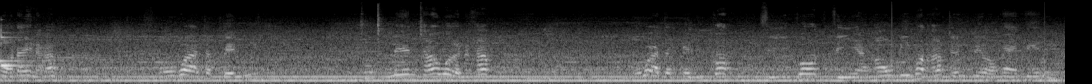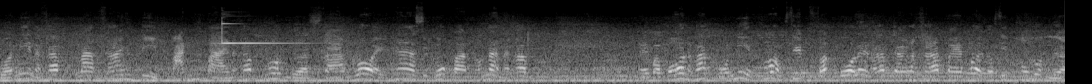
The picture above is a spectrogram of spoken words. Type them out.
พอได้นะครับ ว่าจะเป็นชุดเลนชาวเวอร์นะครับเพราะว่าจะเป็นก๊อกสีโก้สีอย่างเอามีมดครับเจิญเปลี่ยวแม่กินตัวนี้นะครับ ราคาตีปันป่ายนะครับลดเหลือ 356 บาทเท่านั้นนะครับในบาบอนะครับตัวนี้พร้อมเซ็ตฟักบัวเลยนะครับจากราคา800กับ10เขาลดเหลือ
